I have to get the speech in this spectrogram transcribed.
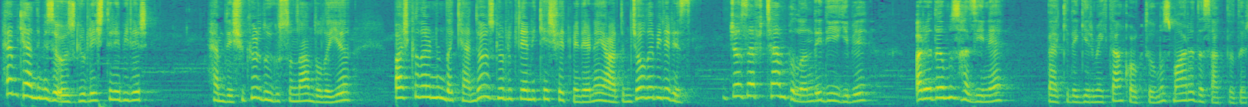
hem kendimizi özgürleştirebilir hem de şükür duygusundan dolayı başkalarının da kendi özgürlüklerini keşfetmelerine yardımcı olabiliriz. Joseph Temple'ın dediği gibi aradığımız hazine belki de girmekten korktuğumuz mağarada saklıdır.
